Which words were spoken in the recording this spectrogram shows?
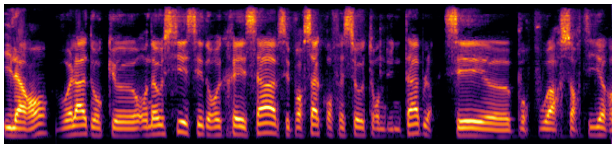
hilarant. Voilà, donc euh, on a aussi essayé de recréer ça. C'est pour ça qu'on fait ça autour d'une table. C'est euh, pour pouvoir sortir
